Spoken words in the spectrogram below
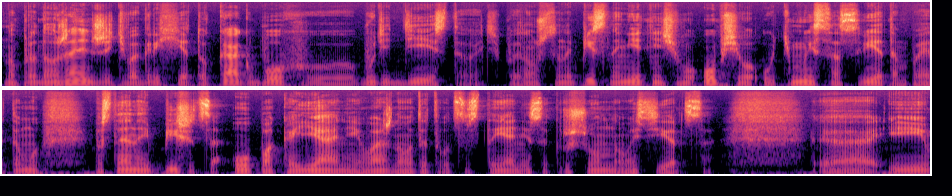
но продолжает жить во грехе, то как Бог э, будет действовать, потому что написано, нет ничего общего у тьмы со светом, поэтому постоянно и пишется о покаянии, важно вот это вот состояние сокрушенного сердца. Э, и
